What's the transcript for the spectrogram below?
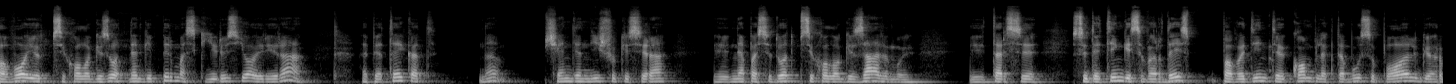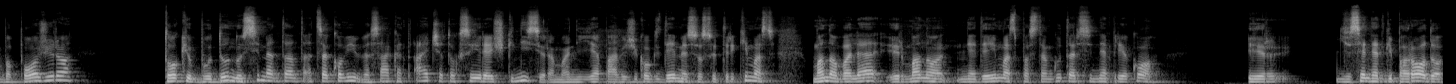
pavojų psichologizuoti. Netgi pirmas skyrius jo ir yra apie tai, kad, na, šiandien iššūkis yra e, nepasiduoti psichologizavimui, e, tarsi sudėtingais vardais pavadinti komplektą mūsų poelgių arba požiūrio tokiu būdu nusimentant atsakomybę, sakant, ai čia toksai reiškinys yra manyje, pavyzdžiui, koks dėmesio sutrikimas, mano valia ir mano nedėjimas pastangų tarsi ne prie ko. Ir jisai netgi parodo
